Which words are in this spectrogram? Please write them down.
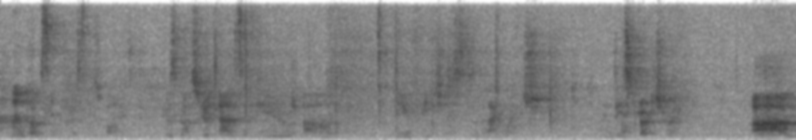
and then comes the interesting part. Because JavaScript adds a few um, new features to the language. And destructuring. Um,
